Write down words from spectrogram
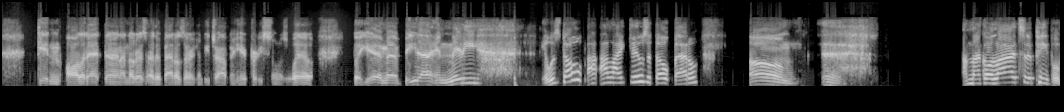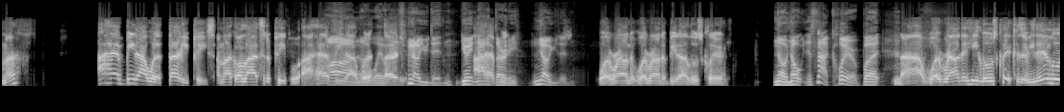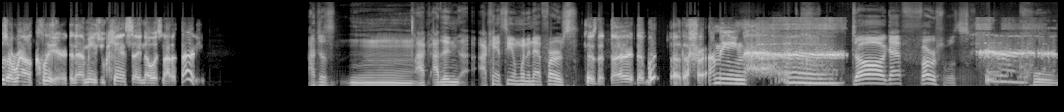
getting all of that done. I know there's other battles that are gonna be dropping here pretty soon as well. But yeah, man, B Dot and Nitty, it was dope. I, I liked it. It was a dope battle. Um, I'm not gonna lie to the people, man. I have B Dot with a 30 piece. I'm not gonna lie to the people. I have oh, B Dot no, with wait, a 30. Wait. No, you didn't. You ain't not a 30. Beat, no, you didn't. What round? What round did B Dot lose clear? No, no, it's not clear. But nah, what round did he lose clear? Because if he didn't lose a round clear, then that means you can't say no. It's not a 30. I just, mm, I, I didn't, I can't see him winning that first. Because the third, the what, uh, the first, I mean, dog, that first was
